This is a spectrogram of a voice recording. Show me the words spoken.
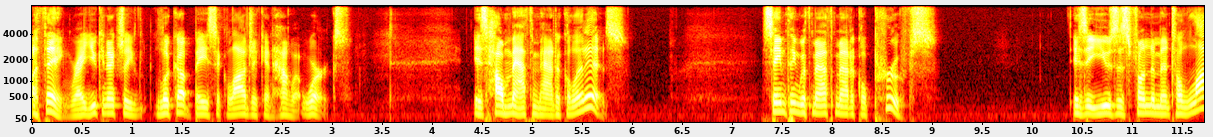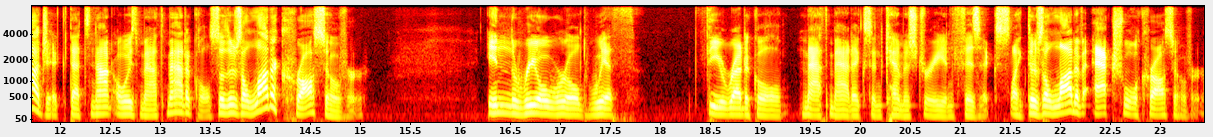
a thing, right? You can actually look up basic logic and how it works, is how mathematical it is. Same thing with mathematical proofs is it uses fundamental logic that's not always mathematical. So there's a lot of crossover in the real world with theoretical mathematics and chemistry and physics. Like there's a lot of actual crossover.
